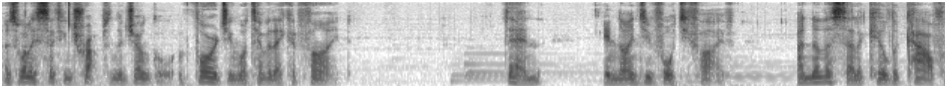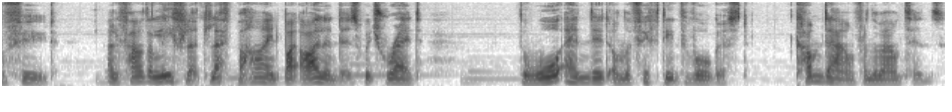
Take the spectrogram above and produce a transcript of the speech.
as well as setting traps in the jungle and foraging whatever they could find. Then, in 1945, another seller killed a cow for food and found a leaflet left behind by islanders which read, The war ended on the 15th of August. Come down from the mountains.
